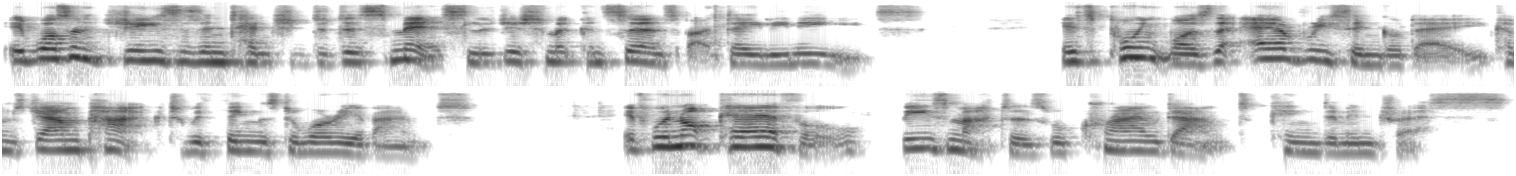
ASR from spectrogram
It wasn't Jesus' intention to dismiss legitimate concerns about daily needs. His point was that every single day comes jam packed with things to worry about. If we're not careful, these matters will crowd out kingdom interests.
